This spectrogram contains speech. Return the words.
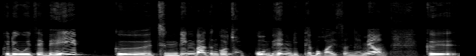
그리고 이제 매입 그 증빙받은 거 적고 맨 밑에 뭐가 있었냐면 그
